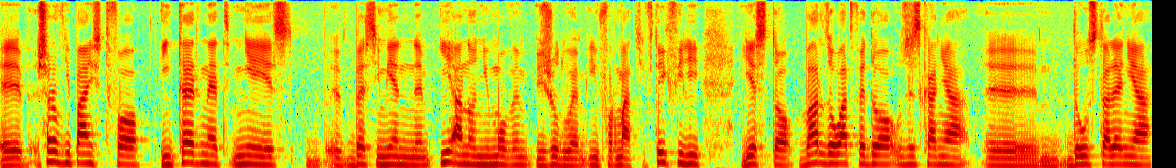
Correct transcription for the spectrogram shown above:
Y, Szanowni Państwo, internet nie jest y, bezimiennym i anonimowym źródłem informacji. W tej chwili jest to bardzo łatwe do uzyskania, y, do ustalenia,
